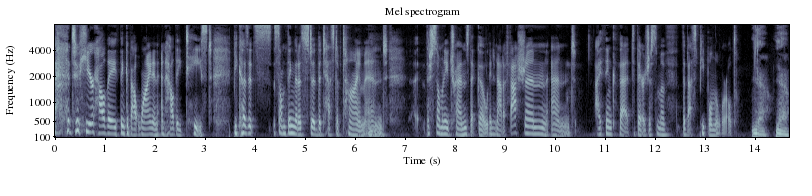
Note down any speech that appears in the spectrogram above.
to hear how they think about wine and, and how they taste because it's something that has stood the test of time. And there's so many trends that go in and out of fashion. And i think that they're just some of the best people in the world. Yeah, yeah.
